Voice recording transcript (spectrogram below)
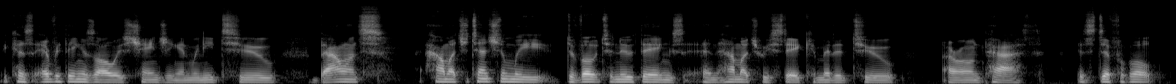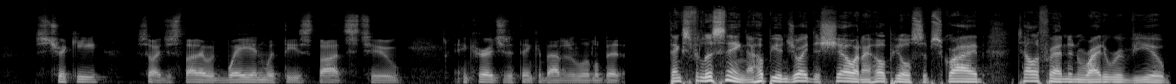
because everything is always changing and we need to balance how much attention we devote to new things and how much we stay committed to our own path. It's difficult, it's tricky, so I just thought I would weigh in with these thoughts to encourage you to think about it a little bit. Thanks for listening. I hope you enjoyed the show and I hope you'll subscribe, tell a friend, and write a review.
